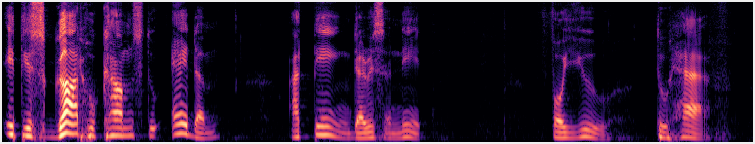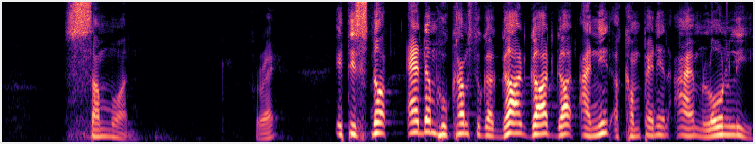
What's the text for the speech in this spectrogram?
It is God who comes to Adam. I think there is a need for you to have someone. Correct? It is not Adam who comes to God. God, God, God, I need a companion. I am lonely.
